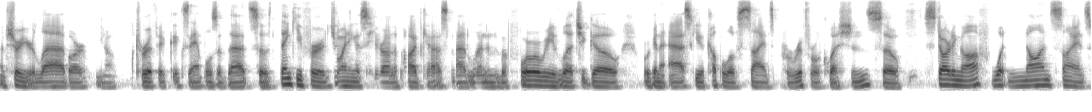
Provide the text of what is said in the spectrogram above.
I'm sure your lab are, you know, terrific examples of that. So thank you for joining us here on the podcast, Madeline. And before we let you go, we're going to ask you a couple of science peripheral questions. So starting off, what non-science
